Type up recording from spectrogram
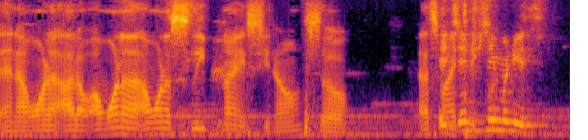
and I want to I don't I want to I want to sleep nice. You know, so that's it's interesting when you. Th-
